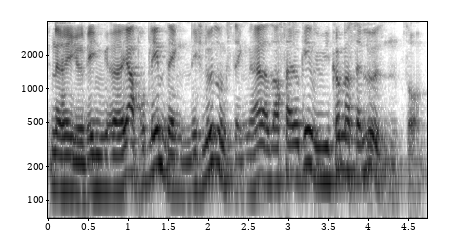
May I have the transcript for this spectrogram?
In der Regel. Wegen, äh, ja, Problemdenken, nicht Lösungsdenken. Ja? Da sagst du halt, okay, wie, wie können wir es denn lösen? So.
